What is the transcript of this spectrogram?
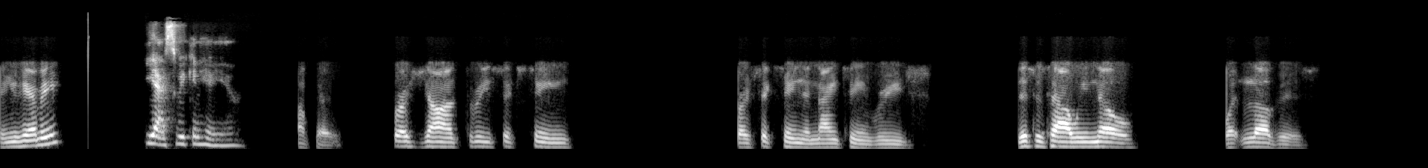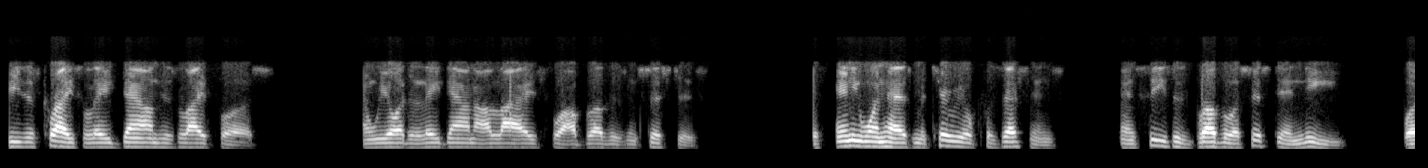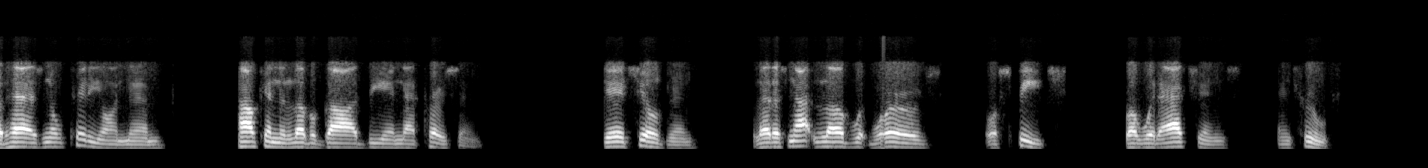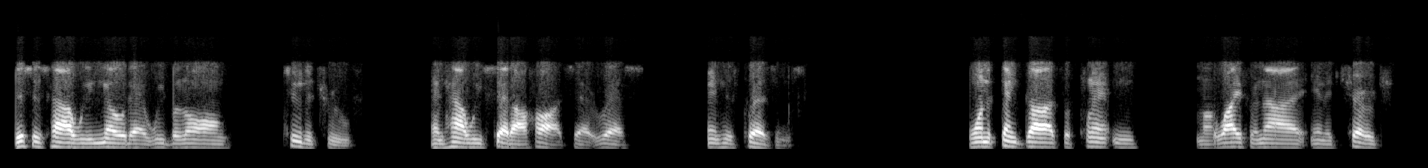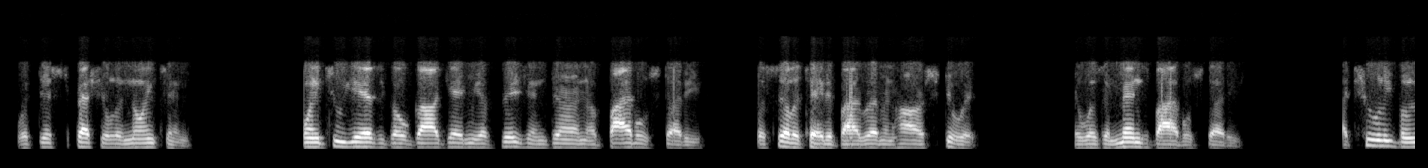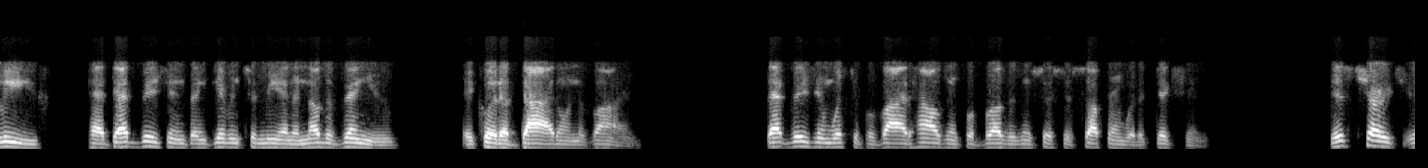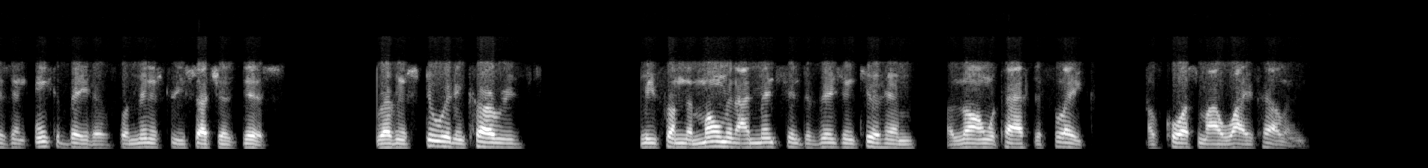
Can you hear me? Yes, we can hear you. Okay. First John three sixteen, verse sixteen and nineteen reads, "This is how we know what love is. Jesus Christ laid down His life for us, and we ought to lay down our lives for our brothers and sisters. If anyone has material possessions and sees his brother or sister in need, but has no pity on them, how can the love of God be in that person? Dear children, let us not love with words or speech, but with actions and truth. This is how we know that we belong to the truth and how we set our hearts at rest in his presence. I want to thank God for planting my wife and I in a church with this special anointing. 22 years ago, God gave me a vision during a Bible study facilitated by Reverend Horace Stewart. It was a men's Bible study. I truly believe, had that vision been given to me in another venue, it could have died on the vine. That vision was to provide housing for brothers and sisters suffering with addiction. This church is an incubator for ministries such as this. Reverend Stewart encouraged me from the moment I mentioned the vision to him, along with Pastor Flake, of course, my wife, Helen,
